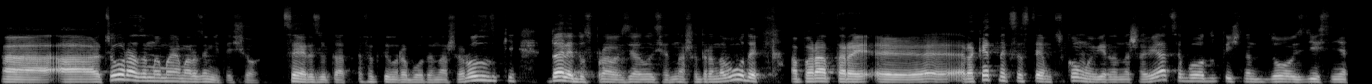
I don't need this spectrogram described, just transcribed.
А, цього разу ми маємо розуміти, що це результат ефективної роботи нашої розвідки. Далі до справи взялися наші дроноводи, оператори е, ракетних систем. Цілком ймовірно, наша авіація була дотична до здійснення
